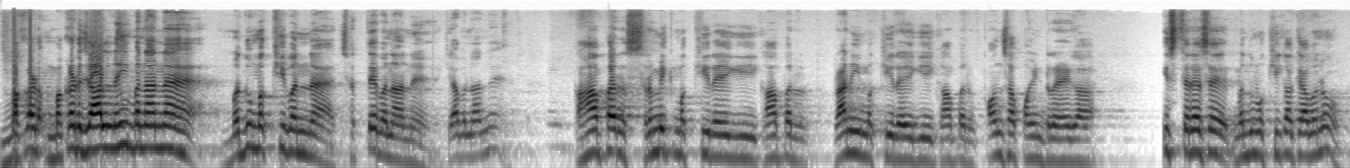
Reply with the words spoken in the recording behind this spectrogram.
मकड़ मकड़ जाल नहीं बनाना है। मधुमक्खी बनना है। छत्ते बनाने हैं। क्या बनाने हैं? कहाँ पर श्रमिक मक्खी रहेगी, कहाँ पर रानी मक्खी रहेगी, कहाँ पर कौन सा पॉइंट रहेगा? इस तरह से मधुमक्खी का क्या बनो?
